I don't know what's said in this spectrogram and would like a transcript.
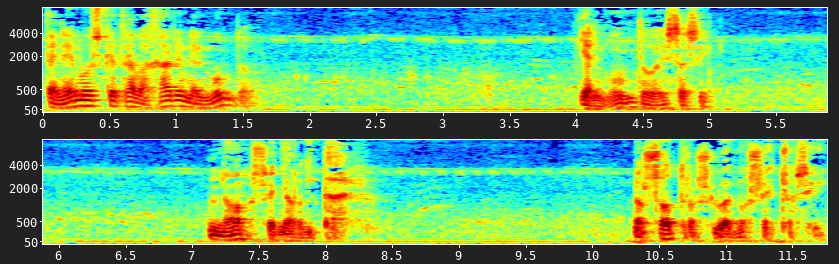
Tenemos que trabajar en el mundo. Y el mundo es así. No, señor Ontar. Nosotros lo hemos hecho así.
